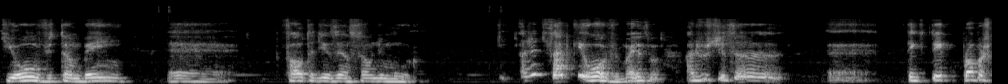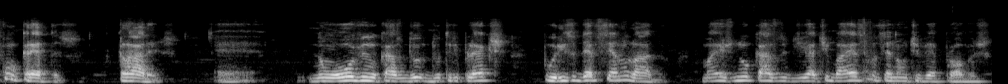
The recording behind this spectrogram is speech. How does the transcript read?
que houve também é, falta de isenção de muro. A gente sabe que houve, mas a justiça é, tem que ter provas concretas, claras. É, não houve no caso do, do, triplex, por isso deve ser anulado. Mas no caso de Atibaia, se você não tiver provas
